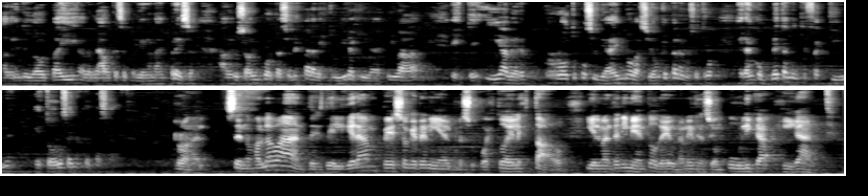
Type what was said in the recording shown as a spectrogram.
haber endeudado el país, haber dejado que se perdieran las empresas, haber usado importaciones para destruir actividades privadas este, y haber roto posibilidades de innovación que para nosotros eran completamente factibles en todos los años que pasaron. Ronald, se nos hablaba antes del gran peso que tenía el presupuesto del Estado y el mantenimiento de una administración pública gigante.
